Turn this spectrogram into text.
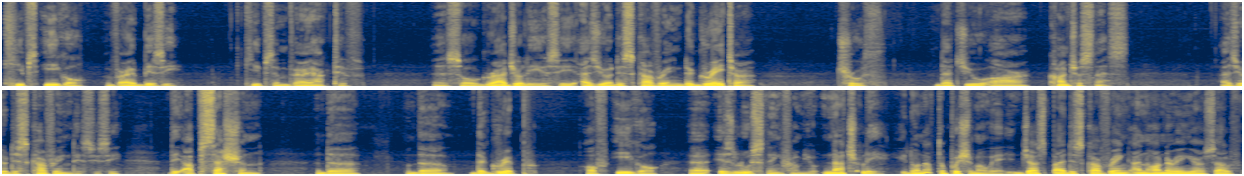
keeps ego very busy, keeps him very active. Uh, so gradually, you see, as you're discovering the greater truth that you are consciousness, as you're discovering this, you see, the obsession, the, the, the grip of ego uh, is loosening from you. Naturally, you don't have to push them away. Just by discovering and honoring yourself,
